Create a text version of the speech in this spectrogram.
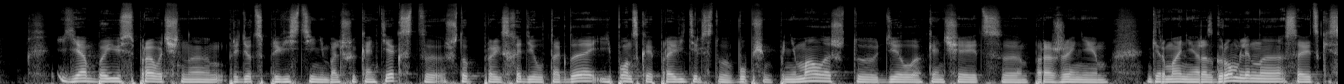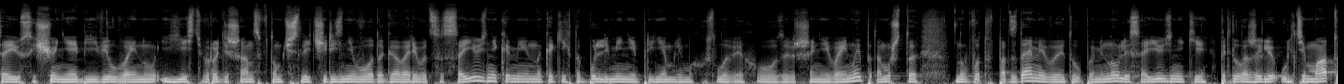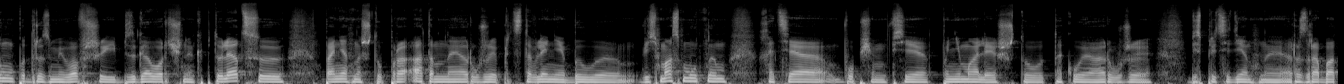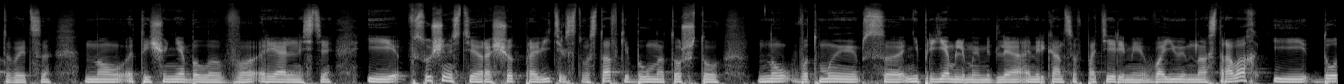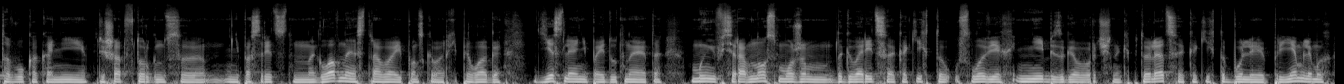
Я боюсь, справочно придется привести небольшой контекст, что происходило тогда. Японское правительство, в общем, понимало, что дело кончается поражением. Германия разгромлена, Советский Союз еще не объявил войну, и есть вроде шанс, в том числе через него, договариваться с союзниками на каких-то более-менее приемлемых условиях о завершении войны, потому что, ну вот в Потсдаме, вы это упомянули, союзники предложили ультиматум, подразумевавший безоговорочную капитуляцию. Понятно, Понятно, что про атомное оружие представление было весьма смутным, хотя, в общем, все понимали, что такое оружие беспрецедентное разрабатывается, но это еще не было в реальности. И в сущности расчет правительства ставки был на то, что, ну, вот мы с неприемлемыми для американцев потерями воюем на островах, и до того, как они решат вторгнуться непосредственно на главные острова японского архипелага, если они пойдут на это, мы все равно сможем договориться о каких-то условиях не безоговорочной капитуляции, каких-то более приемлемых.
